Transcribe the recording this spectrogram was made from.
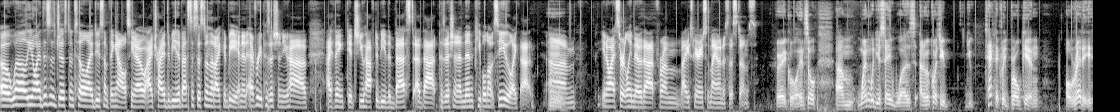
oh, well, you know, I, this is just until I do something else. You know, I tried to be the best assistant that I could be. And in every position you have, I think it's you have to be the best at that position. And then people don't see you like that. Um, you know, I certainly know that from my experience with my own assistants. Very cool. And so, um, when would you say was? And of course, you you technically broke in already,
